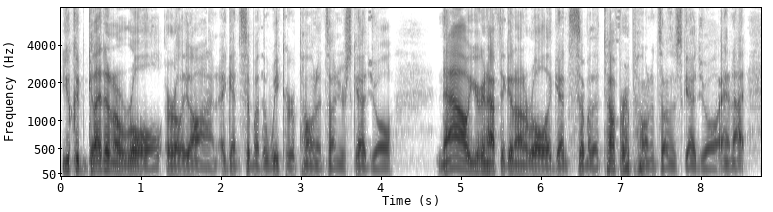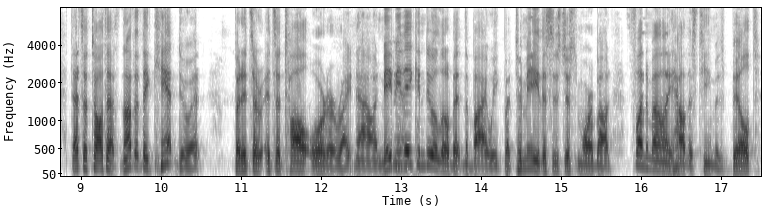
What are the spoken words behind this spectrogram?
you could get in a roll early on against some of the weaker opponents on your schedule. Now you're going to have to get on a roll against some of the tougher opponents on the schedule, and I, that's a tall test. Not that they can't do it, but it's a it's a tall order right now, and maybe Yeah. they can do a little bit in the bye week. But to me, this is just more about fundamentally how this team is built.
